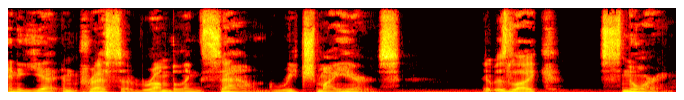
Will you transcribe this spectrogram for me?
and a yet impressive rumbling sound reached my ears. It was like Snoring.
